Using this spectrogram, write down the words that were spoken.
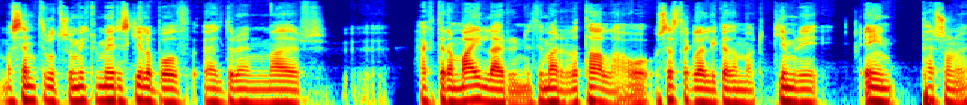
maður sendir út svo miklu meiri skilabóð heldur en maður uh, hægt er að mæla í rauninni þegar maður er að tala og, og sérstaklega líka þegar maður kemur í ein personu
